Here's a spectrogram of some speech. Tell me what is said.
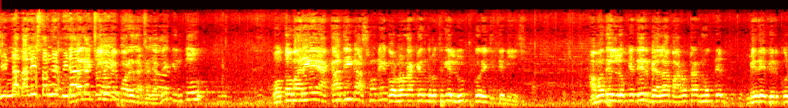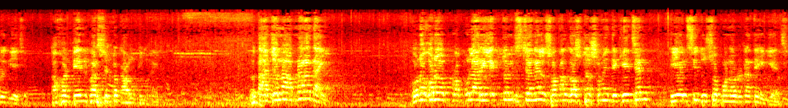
জিন্নাত আলীর সঙ্গে বিধায়কের ছবি পরে দেখা যাবে? কিন্তু গতবারে একাধিক আসনে গণনা কেন্দ্র থেকে লুট করে জিতে নিয়েছে। আমাদের লোকেদের বেলা বারোটার মধ্যে মেরে বের করে দিয়েছে। তখন টেন পার্সেন্টও কাউন্টিং হয়নি। তো তার জন্য আপনারা দায়ী। কোন কোন পপুলার ইলেকট্রনিক্স চ্যানেল সকাল দশটার সময় দেখিয়েছেন টিএমসি দুশো পনেরোটাতে এগিয়েছে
